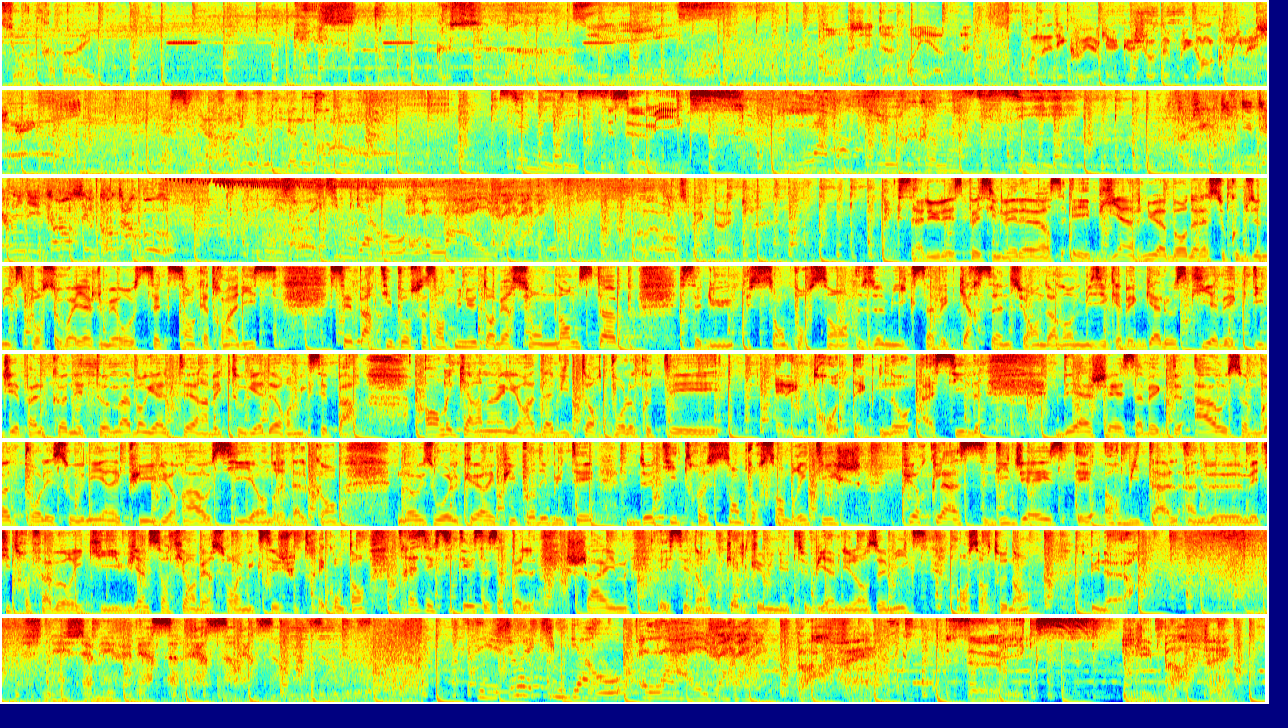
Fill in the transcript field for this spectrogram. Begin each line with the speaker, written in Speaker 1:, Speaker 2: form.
Speaker 1: sur votre appareil.
Speaker 2: Salut les Space Invaders et bienvenue à bord de la soucoupe The Mix pour ce voyage numéro 790. C'est parti pour 60 minutes en version non-stop. C'est du 100% The Mix avec Carson sur Underground Music, avec Galoski, avec DJ Falcon et Thomas Bangalter avec Together remixé par Henri Carlin. Il y aura David Tort pour le côté électro-techno acide. DHS avec The House of God pour les souvenirs. Et puis il y aura aussi André Dalcan, Noise Walker. Et puis pour débuter, deux titres 100% british, Pure Class, DJs et Orbital, un de mes titres favoris qui vient de sortir en version remixée. Je suis très content, très excité. Ça s'appelle Shime et c'est dans quelques minutes. Bienvenue dans The Mix. On se retrouve dans une heure.
Speaker 3: Je n'ai jamais vu personne faire ça. C'est Joachim Garraud, live.
Speaker 4: Parfait.
Speaker 5: The Mix.
Speaker 4: Il est parfait.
